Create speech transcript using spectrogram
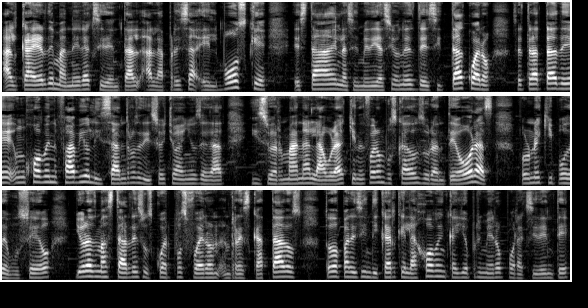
al caer de manera accidental a la presa El Bosque. Está en las inmediaciones de Zitácuaro. Se trata de un joven Fabio Lisandro de 18 años de edad y su hermana Laura, quienes fueron buscados durante horas por un equipo de buceo y horas más tarde sus cuerpos fueron rescatados. Todo parece indicar que la joven cayó primero por accidente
